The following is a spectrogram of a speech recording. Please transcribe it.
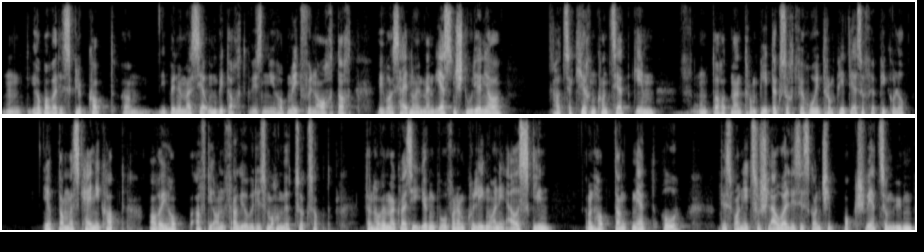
Und ich habe aber das Glück gehabt, ähm, ich bin immer sehr unbedacht gewesen. Ich habe nicht viel nachgedacht. Ich war seit noch in meinem ersten Studienjahr, hat es ein Kirchenkonzert gegeben und da hat man einen Trompeter gesucht für hohe Trompete, also für Piccolo. Ich habe damals keine gehabt, aber ich habe auf die Anfrage, ob ich das machen würde, zugesagt. Dann habe ich mir quasi irgendwo von einem Kollegen eine ausgeliehen und habe dann gemerkt, oh, das war nicht so schlau, weil das ist ganz schön bockschwer zum Üben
